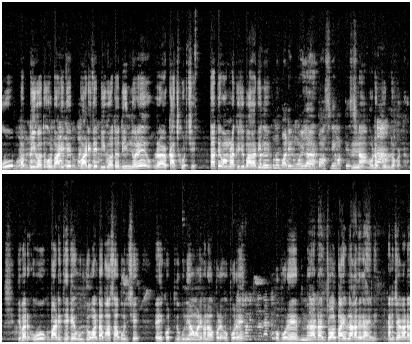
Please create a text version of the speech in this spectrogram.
ও বিগত ওর বাড়িতে বাড়িতে বিগত দিন ধরে ওরা কাজ করছে। তাতেও আমরা কিছু বাধা কোনো বাড়ির মহিলা হ্যাঁ। বাঁশ নিয়ে মারতে না ওটা ভুল কথা এবার ও বাড়ি থেকে উল্টো পাল্টা ভাষা বলছে এই করতে দেবুনি আমার এখানে ওপরে ওপরে ওপরে একটা জল পাইপ লাগাতে দেয়নি। কারণ জায়গাটা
